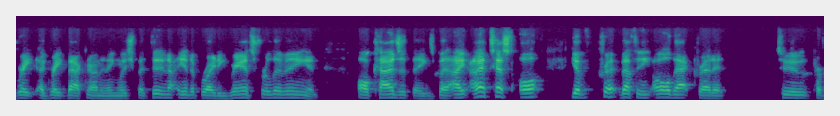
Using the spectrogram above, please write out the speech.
great a great background in English, but then I end up writing grants for a living and all kinds of things. But I, I attest all give Bethany all that credit to pre-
